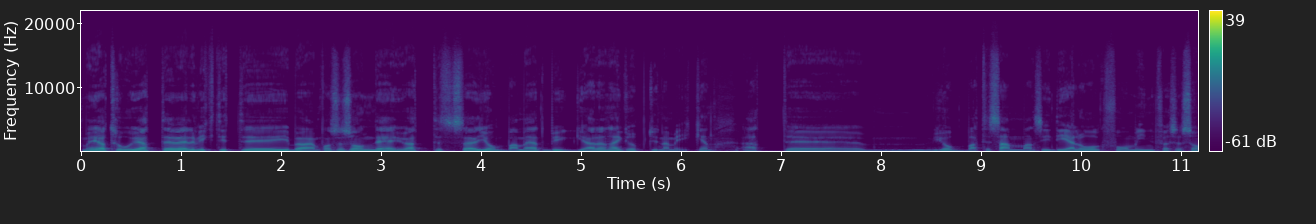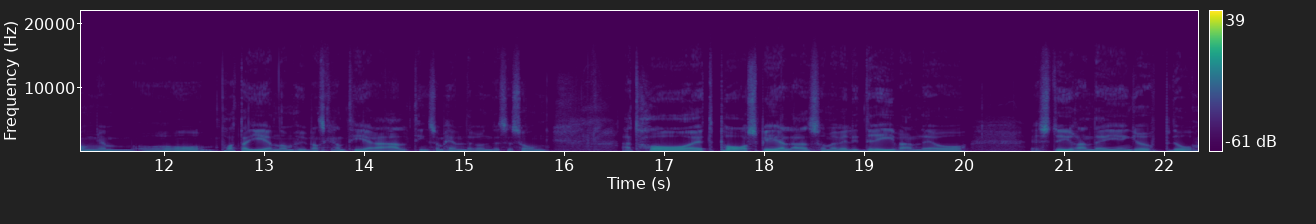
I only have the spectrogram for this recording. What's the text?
Men jag tror ju att det är väldigt viktigt eh, i början på en säsong. Det är ju att så jobba med att bygga den här gruppdynamiken. Att eh, jobba tillsammans i dialogform inför säsongen och, och prata igenom hur man ska hantera allting som händer under säsong att ha ett par spelare som är väldigt drivande och styrande i en grupp då.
